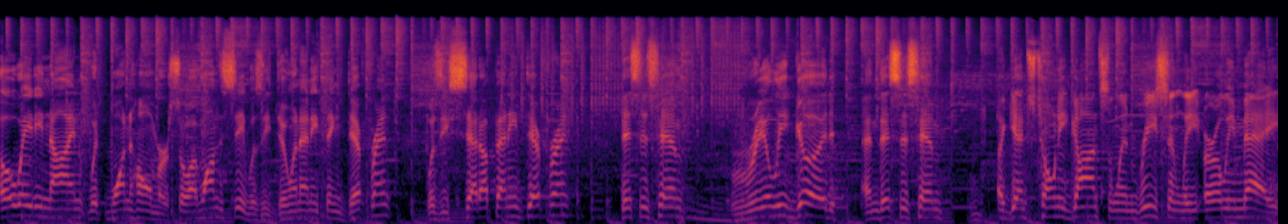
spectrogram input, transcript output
089 with one homer. So I wanted to see, was he doing anything different? Was he set up any different? This is him really good, and this is him against Tony Gonsolin recently, early May,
